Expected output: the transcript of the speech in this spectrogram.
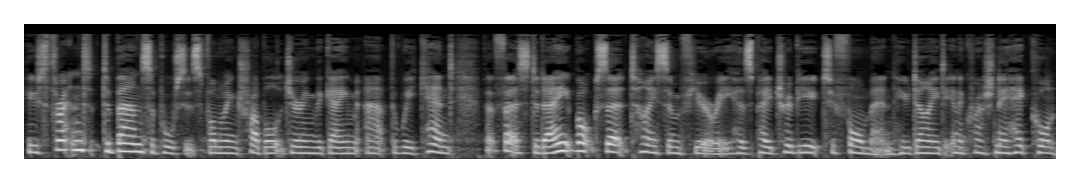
who's threatened to ban supporters following trouble during the game at the weekend. But first today, boxer Tyson Fury has paid tribute to four men who died in a crash near Headcorn.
